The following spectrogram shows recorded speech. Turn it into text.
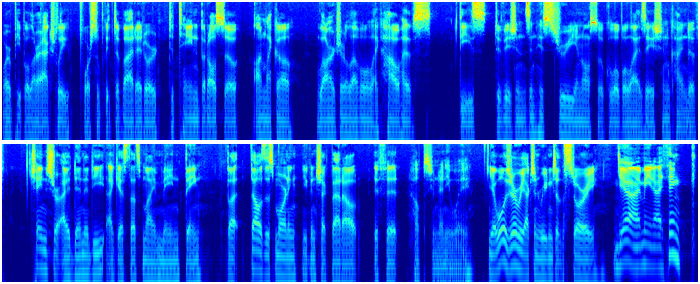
where people are actually forcibly divided or detained, but also on like a larger level, like how has these divisions in history and also globalization kind of changed your identity? I guess that's my main thing. But that was this morning. You can check that out if it helps you in any way. Yeah, what was your reaction reading to the story? Yeah, I mean, I think,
